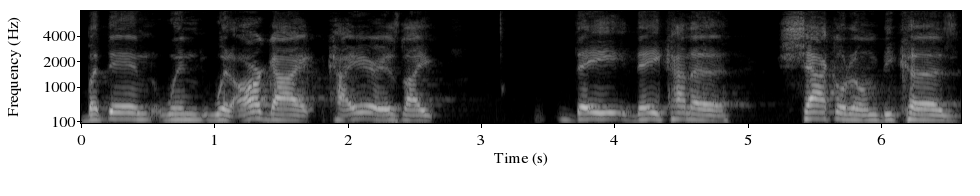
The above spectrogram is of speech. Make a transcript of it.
But then when with our guy Kaiir is like they they kind of shackled him because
